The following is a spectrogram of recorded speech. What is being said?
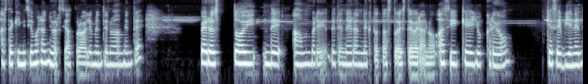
hasta que iniciemos la universidad probablemente nuevamente. Pero estoy de hambre de tener anécdotas todo este verano, así que yo creo que se vienen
